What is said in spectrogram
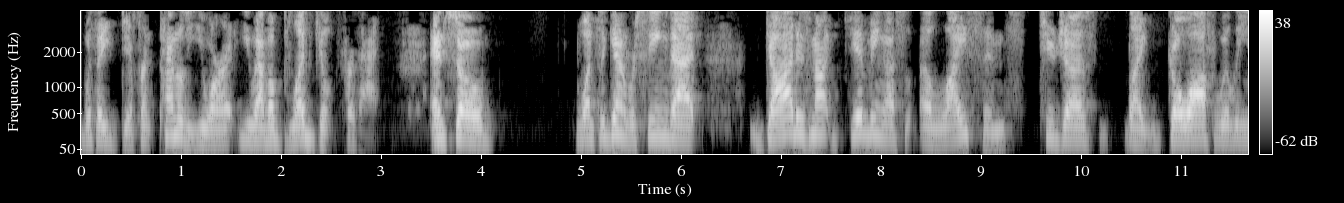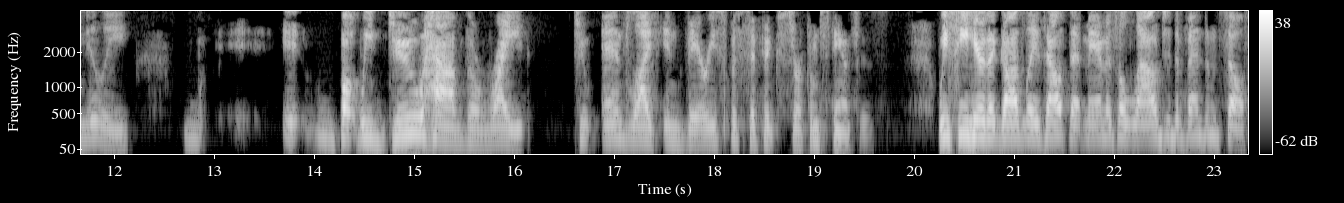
with a different penalty. You are you have a blood guilt for that. And so once again, we're seeing that God is not giving us a license to just like go off willy nilly but we do have the right to end life in very specific circumstances. We see here that God lays out that man is allowed to defend himself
